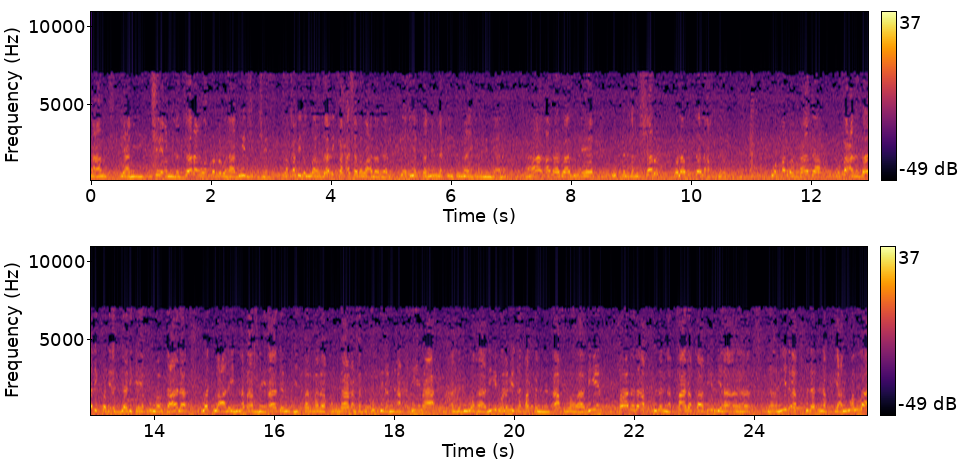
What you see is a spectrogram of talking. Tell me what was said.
نعم يعني شيئا من الزرع وقرب هابيل شيء فقبل الله ذلك فحسبه على ذلك. كيف يقبل منك انت ما يقبل مني أنا ها؟ أنا لازم إيه؟ يقبل له الشر ولا بد أن اخبره وقرر هذا وفعل ذلك فلذلك يقول الله تعالى واتلو عليهم نبأ ابن آدم إذ قرب قربانا فتقبل من أحدهما الذي هو هابيل ولم يتقبل من الآخر وهو هابيل قال لاقتلنك قال قابيل لهابيل لاقتلنك يعني والله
